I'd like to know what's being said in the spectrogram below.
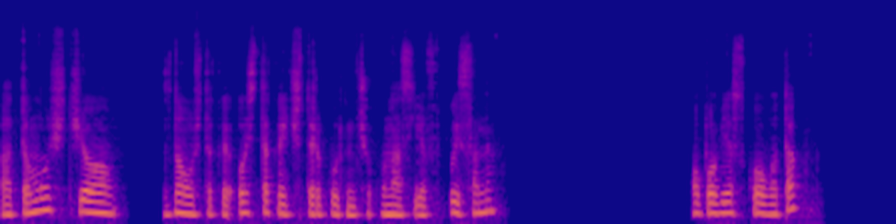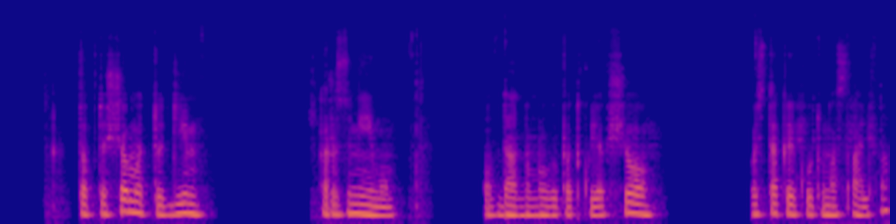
А тому що, знову ж таки, ось такий чотирикутничок у нас є вписаним. Обов'язково, так? Тобто, що ми тоді розуміємо в даному випадку? Якщо ось такий кут у нас альфа,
